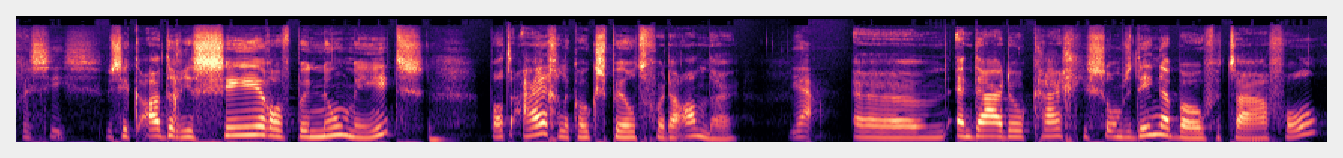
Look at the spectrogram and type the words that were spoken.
precies. Dus ik adresseer of benoem iets wat eigenlijk ook speelt voor de ander. Ja. Um, en daardoor krijg je soms dingen boven tafel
